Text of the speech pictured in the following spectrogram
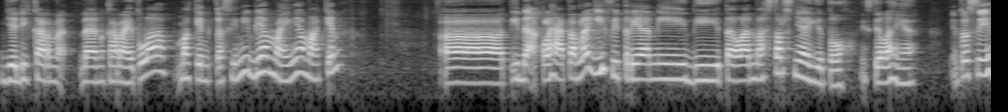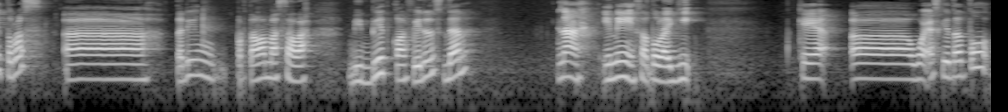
Jadi karena dan karena itulah makin ke sini dia mainnya makin eh, tidak kelihatan lagi Fitriani di Thailand Masters-nya gitu istilahnya. Itu sih terus eh tadi yang pertama masalah bibit confidence dan nah ini satu lagi. Kayak eh, WS kita tuh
